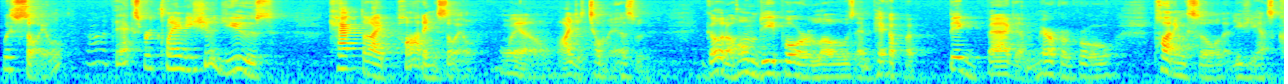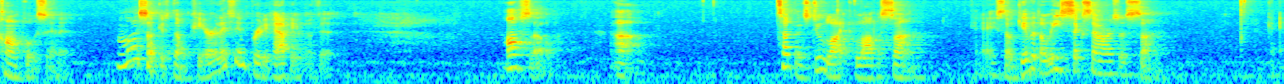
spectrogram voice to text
with soil. Uh, the expert claimed he should use cacti potting soil. Well, I just told my husband, go to Home Depot or Lowe's and pick up a big bag of Miracle-Gro potting soil that usually has compost in it. My suckers don't care. They seem pretty happy with it. Also, uh, succulents do like a lot of sun. Okay, so give it at least six hours of sun. Okay,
